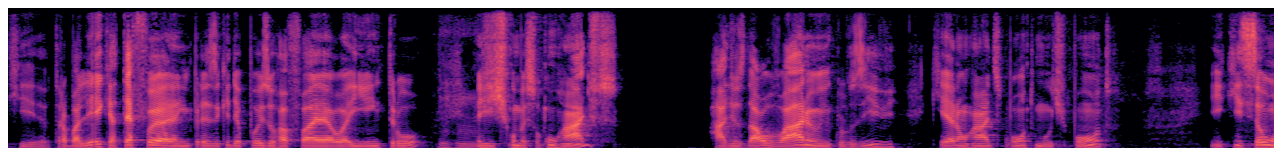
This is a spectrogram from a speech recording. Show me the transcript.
que eu trabalhei, que até foi a empresa que depois o Rafael aí entrou. Uhum. A gente começou com rádios, rádios da Alvarion, inclusive, que eram rádios ponto multiponto. E que são.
